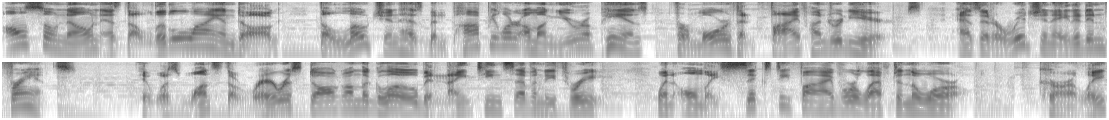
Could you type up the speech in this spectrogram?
Also known as the Little Lion Dog, the Löwchen has been popular among Europeans for more than 500 years, as it originated in France. It was once the rarest dog on the globe in 1973, when only 65 were left in the world. Currently,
